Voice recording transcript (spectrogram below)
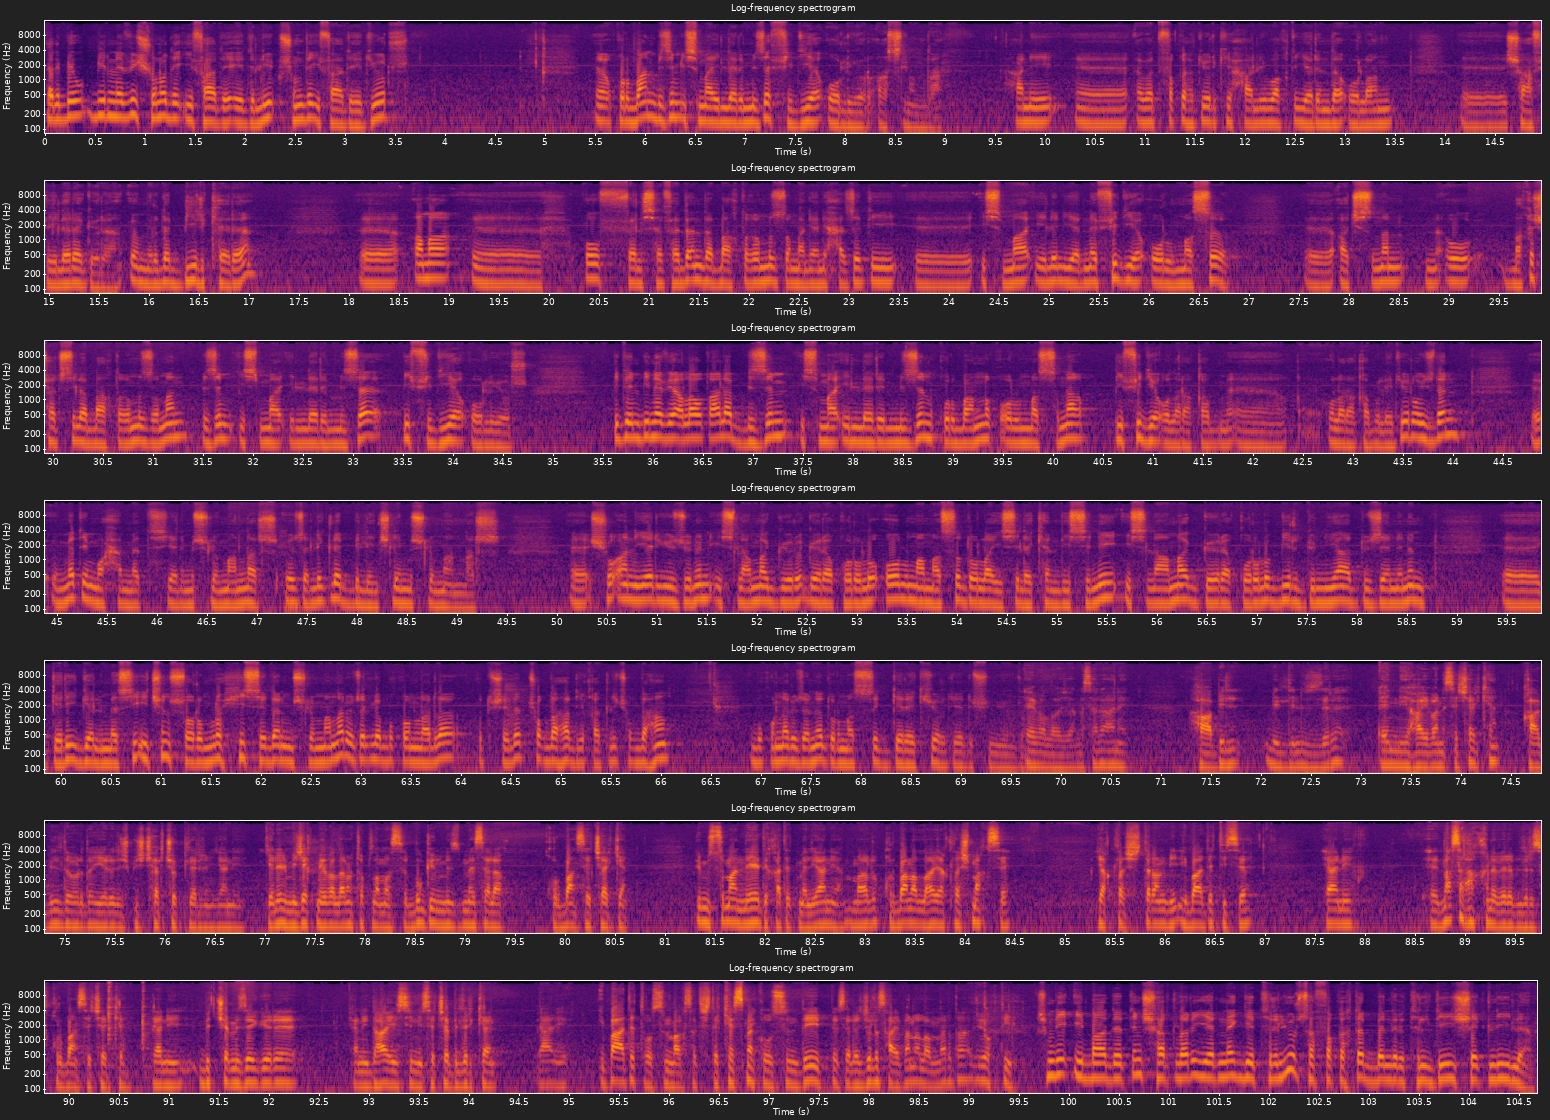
Yani bir, bir nevi şunu da ifade ediliyor, şunu da ifade ediyor. E, kurban bizim İsmaillerimize fidye oluyor aslında. Hani e, evet fıkıh diyor ki hali vakti yerinde olan e, Şafiilere göre ömürde bir kere e, ama e, o felsefeden de baktığımız zaman yani Hz. E, İsmail'in yerine fidye olması e, açısından o bakış açısıyla baktığımız zaman bizim İsmaillerimize bir fidye oluyor. Bir de bir nevi Allahu Teala bizim İsmaillerimizin kurbanlık olmasına bir fidye olarak e, olarak kabul ediyor. O yüzden e, ümmeti Muhammed yani Müslümanlar özellikle bilinçli Müslümanlar şu an yeryüzünün İslam'a göre, göre kurulu olmaması dolayısıyla kendisini İslam'a göre kurulu bir dünya düzeninin e, geri gelmesi için sorumlu hisseden Müslümanlar özellikle bu konularda bu tür şeyler çok daha dikkatli, çok daha bu konular üzerine durması gerekiyor diye düşünüyorum. Eyvallah hocam. Mesela hani Habil bildiğiniz üzere en iyi hayvanı seçerken Kabil de orada yere düşmüş çer çöplerin yani yenilmeyecek meyvelerin toplaması. Bugün biz mesela kurban seçerken bir Müslüman neye dikkat etmeli? Yani kurban Allah'a yaklaşmak ise yaklaştıran bir ibadet ise yani e, nasıl hakkını verebiliriz kurban seçerken? Yani bütçemize göre yani daha iyisini seçebilirken yani ibadet olsun maksat işte kesmek olsun deyip mesela cılız hayvan alanlar da yok değil. Şimdi ibadetin şartları yerine getiriliyorsa fıkıhta belirtildiği şekliyle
